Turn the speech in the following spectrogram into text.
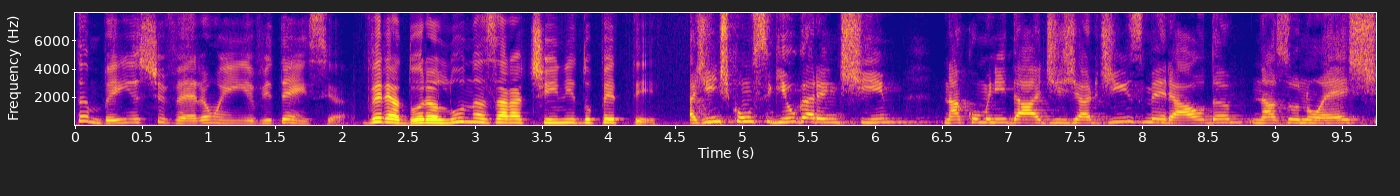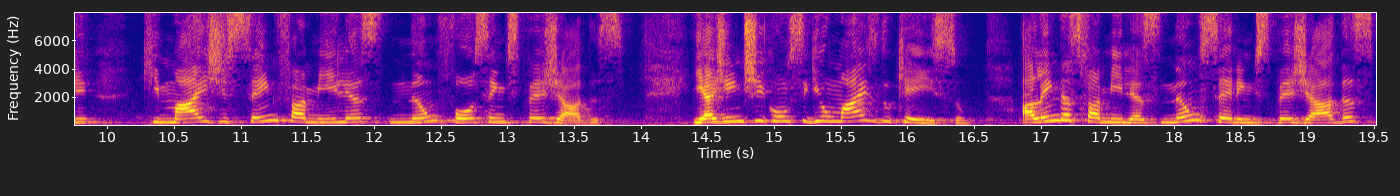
também estiveram em evidência. Vereadora Luna Zaratini, do PT. A gente conseguiu garantir na comunidade Jardim Esmeralda, na Zona Oeste, que mais de 100 famílias não fossem despejadas. E a gente conseguiu mais do que isso. Além das famílias não serem despejadas,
